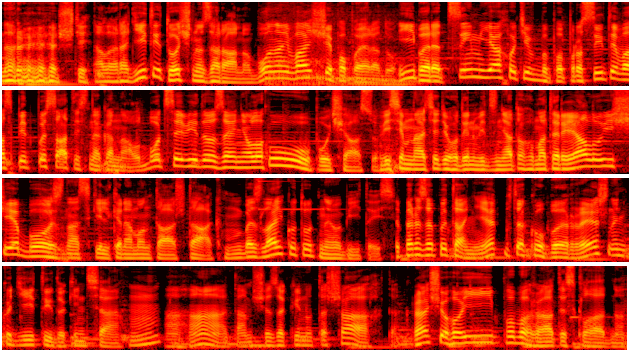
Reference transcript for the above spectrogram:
Нарешті. Але радіти точно зарано, бо найважче попереду. І перед цим я хотів би попросити вас підписатись на канал, бо це відео зайняло купу часу. 18 годин від знятого матеріалу і ще бог зна скільки на монтаж. Так, без лайку тут не обійтись. Тепер запитання, як би так обережненько дійти до кінця? М? Ага, там ще закинута шахта. Кращого і побажати складно.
